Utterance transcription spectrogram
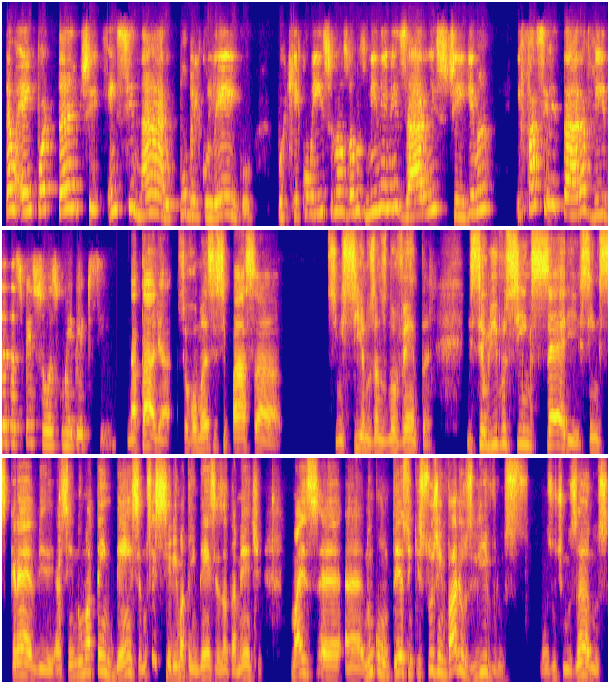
Então, é importante ensinar o público leigo, porque com isso nós vamos minimizar o estigma e facilitar a vida das pessoas com epilepsia. Natália, seu romance se passa, se inicia nos anos 90, e seu livro se insere, se inscreve, assim, numa tendência, não sei se seria uma tendência exatamente, mas é, é, num contexto em que surgem vários livros, nos últimos anos,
